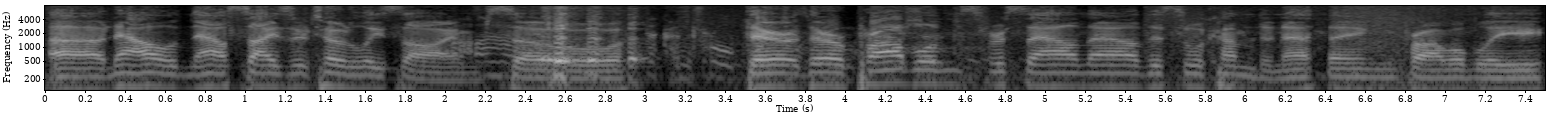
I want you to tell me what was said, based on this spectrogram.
Uh, now now Sizer totally saw him. So The control point there is there are problems for Sal now. This will come to nothing probably.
